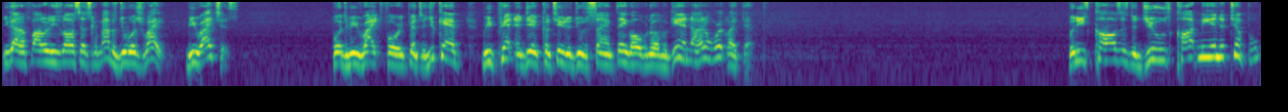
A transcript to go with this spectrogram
You got to follow these laws, statutes, commandments. Do what's right. Be righteous. For it to be right for repentance. You can't repent and then continue to do the same thing over and over again. No, it don't work like that. But these causes, the Jews caught me in the temple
